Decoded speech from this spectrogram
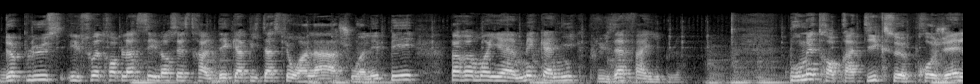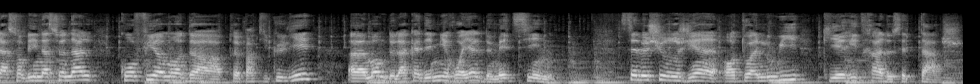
De plus, il souhaite remplacer l'ancestrale décapitation à la hache ou à l'épée par un moyen mécanique plus infaillible. Pour mettre en pratique ce projet, l'Assemblée nationale confie un mandat très particulier à un membre de l'Académie royale de médecine. C'est le chirurgien Antoine Louis qui héritera de cette tâche.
